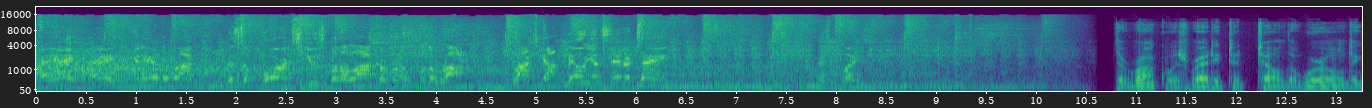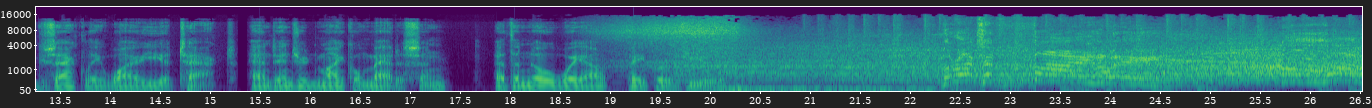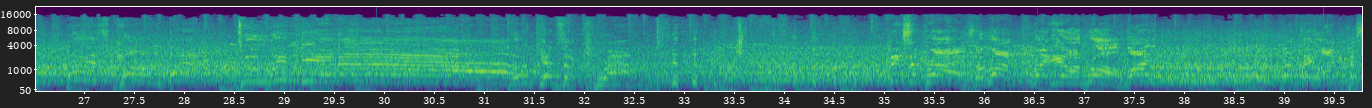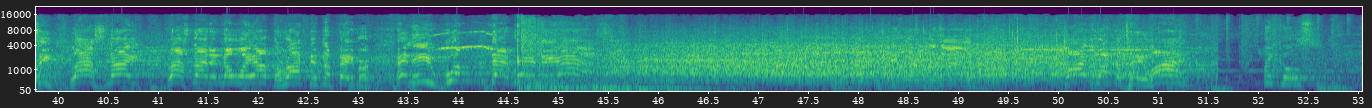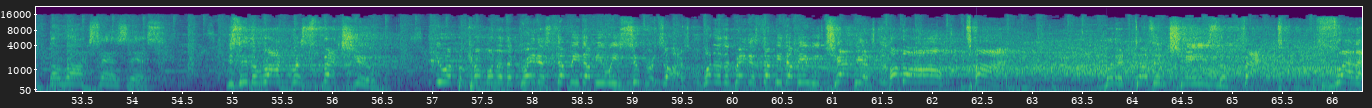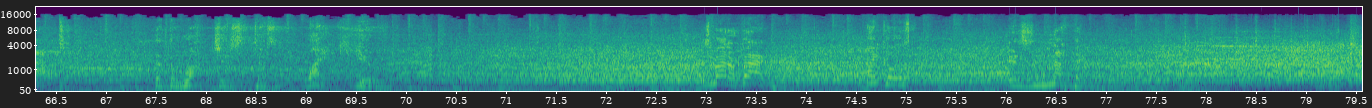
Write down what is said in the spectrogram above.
Hey, hey, hey, you can hear The Rock. This is a poor excuse for the locker room for The Rock. Rock's got millions to entertain. This place. The Rock was ready to tell the world exactly why he attacked and injured Michael Madison at the No Way Out pay per view. The Rock said, finally, The Rock has come back to Indiana. Who gives a crap? last night, last night at No Way Out, The Rock did him a favor, and he whooped that Randy ass. People are in denial. Why? The Rock will tell you why. Michaels, The Rock says this. You see, The Rock respects you. You have become one of the greatest WWE superstars, one of the greatest WWE champions of all time. But it doesn't change the fact, flat out, that The Rock just doesn't like you. Matter of fact, Michaels, is nothing.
